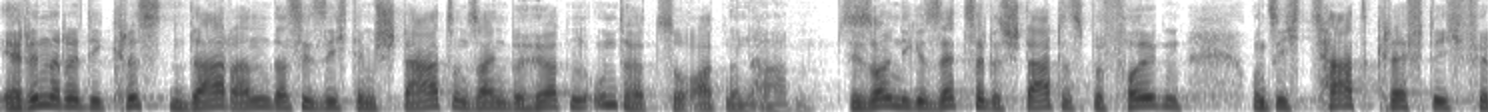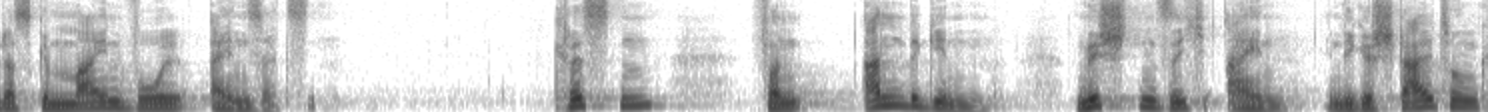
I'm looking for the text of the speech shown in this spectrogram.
Erinnere die Christen daran, dass sie sich dem Staat und seinen Behörden unterzuordnen haben. Sie sollen die Gesetze des Staates befolgen und sich tatkräftig für das Gemeinwohl einsetzen. Christen von Anbeginn mischten sich ein in die Gestaltung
